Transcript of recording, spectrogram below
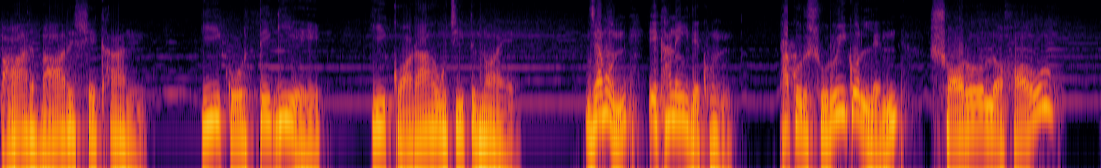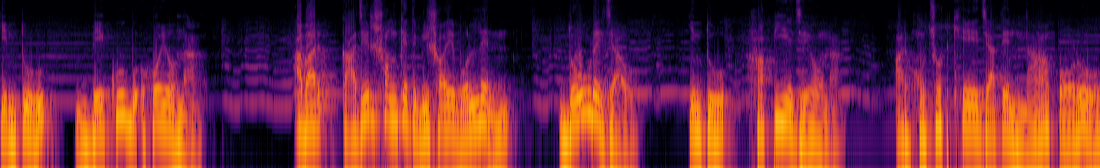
বারবার শেখান, কি করতে গিয়ে কি করা উচিত নয়। যেমন এখানেই দেখুন, ঠাকুর শুরুই করলেন, সরল হও কিন্তু বেকুব হয়েও না। আবার কাজের সংকেত বিষয়ে বললেন, দৌড়ে যাও, কিন্তু হাঁপিয়ে যেও না, আর হোঁচট খেয়ে যাতে না পড়ো,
